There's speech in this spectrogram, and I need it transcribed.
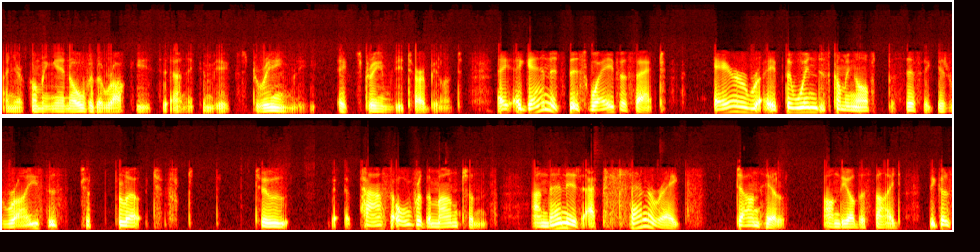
and you're coming in over the Rockies, and it can be extremely, extremely turbulent. A- again, it's this wave effect. Air, if the wind is coming off the Pacific, it rises to float to pass over the mountains, and then it accelerates downhill on the other side because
